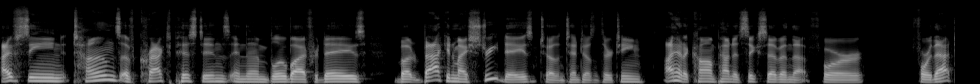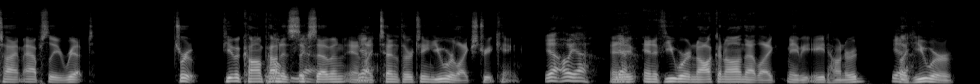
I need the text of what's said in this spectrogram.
I've seen tons of cracked pistons and them blow by for days, but back in my street days, 2010, 2013, I had a compounded 6.7 that for for that time absolutely ripped. True. If you have a compounded yeah. 6.7 and Yeah. like 10 to 13, you were like street king. Yeah. Oh yeah. And, yeah. if, and if you were knocking on that like maybe 800, yeah. like you were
